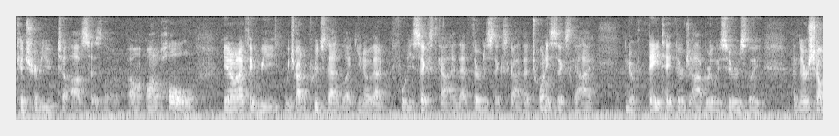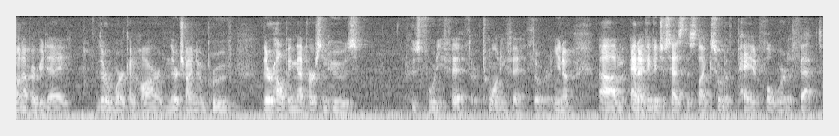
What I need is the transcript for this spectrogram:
contribute to us as the on a whole? You know, and I think we we try to preach that like you know that 46th guy, that 36th guy, that 26th guy. You know, if they take their job really seriously and they're showing up every day, they're working hard and they're trying to improve. They're helping that person who's who's 45th or 25th or you know um, and i think it just has this like sort of pay it forward effect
